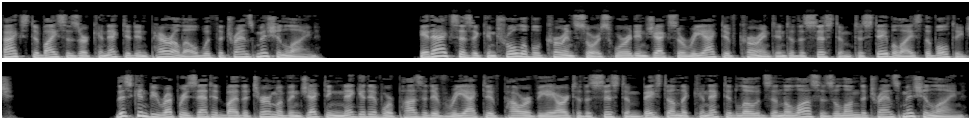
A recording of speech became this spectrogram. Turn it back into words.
FACTS devices are connected in parallel with the transmission line. It acts as a controllable current source where it injects a reactive current into the system to stabilize the voltage. This can be represented by the term of injecting negative or positive reactive power VAR to the system based on the connected loads and the losses along the transmission line.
